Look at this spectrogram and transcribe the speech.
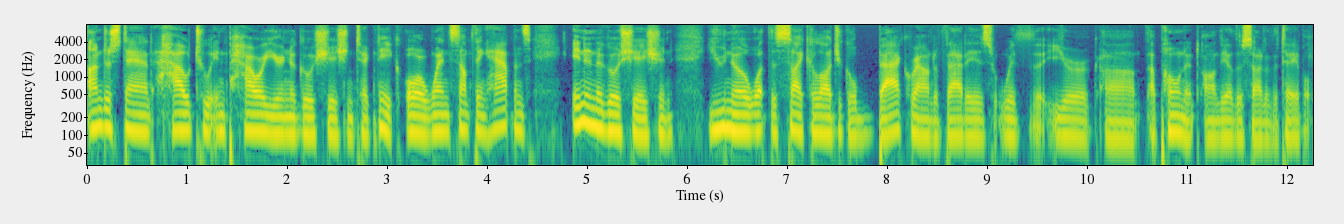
understand how to empower your negotiation technique. Or when something happens in a negotiation, you know what the psychological background of that is with your uh, opponent on the other side of the table.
